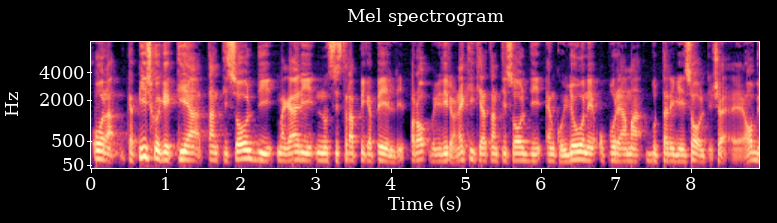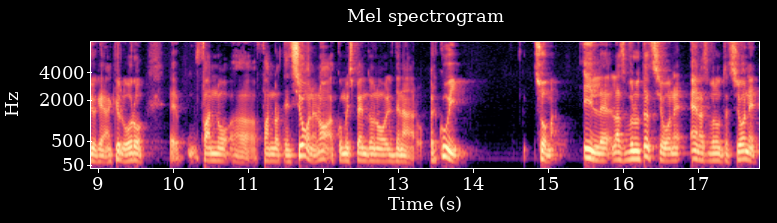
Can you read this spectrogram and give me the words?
Ora, capisco che chi ha tanti soldi magari non si strappi i capelli, però voglio dire, non è che chi ha tanti soldi è un coglione oppure ama buttare via i soldi, cioè è ovvio che anche loro eh, fanno, uh, fanno, attenzione no? a come spendono il denaro. Per cui, insomma, il, la svalutazione è una svalutazione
